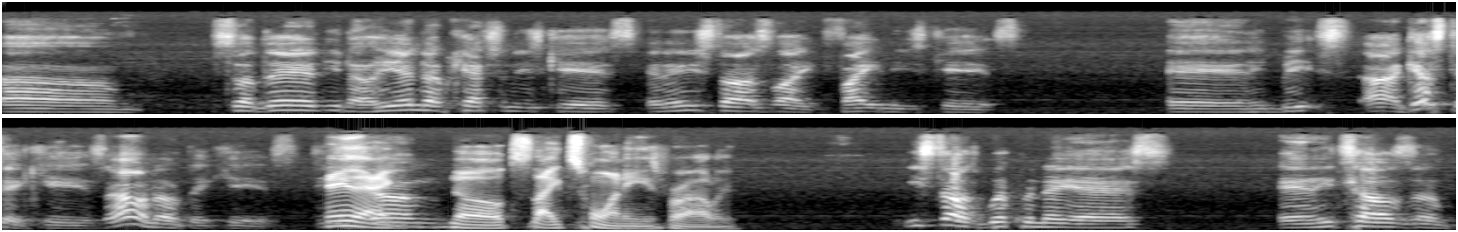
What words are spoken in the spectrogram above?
Um, so then, you know, he ended up catching these kids, and then he starts like fighting these kids, and he beats. I guess they're kids. I don't know if they're kids. they like, no, it's like twenties probably he starts whipping their ass, and he tells them,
